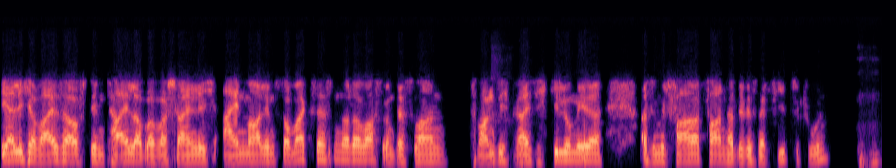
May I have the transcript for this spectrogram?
Ehrlicherweise auf dem Teil aber wahrscheinlich einmal im Sommer gesessen oder was und das waren 20, 30 Kilometer. Also mit Fahrradfahren hatte das nicht viel zu tun. Mhm.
